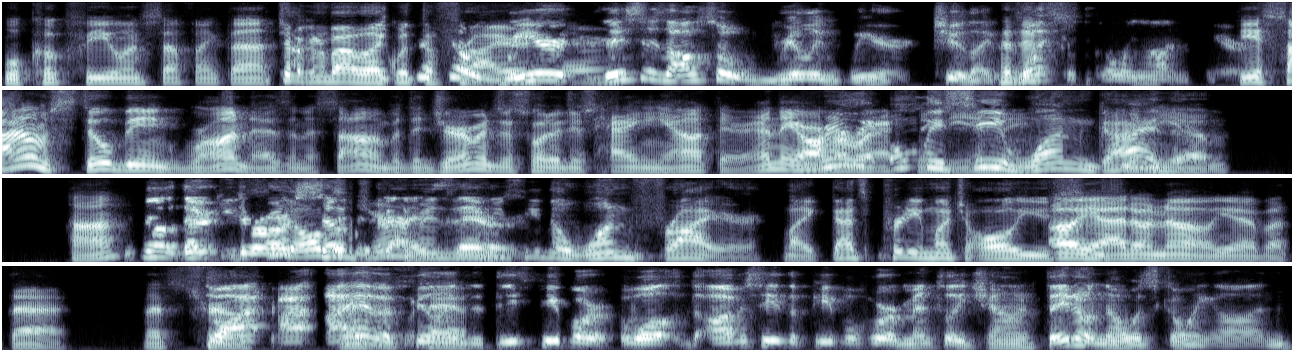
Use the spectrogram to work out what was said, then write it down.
we'll cook for you and stuff like that. Talking about like with the This is a friars. weird. there. This is also really weird too. Like what's it's- going on here? The asylum's still being run as an asylum, but the Germans are sort of just hanging out there, and they You are really harassing only the see one guy The, um, huh? No, there Like, you there see are all the Germans, guys and there. you see the one friar. Like that's pretty much all you. Oh see. yeah, I don't know. Yeah, about that. That's true. So I, I, I There's have a feeling path. that these people are well. Obviously, the people who are mentally challenged, they don't know what's going on.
